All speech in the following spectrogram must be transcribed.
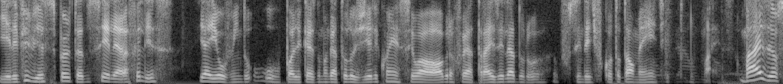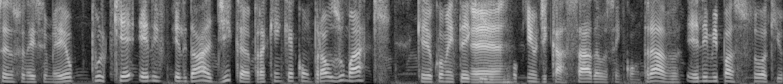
E ele vivia se perguntando se ele era feliz. E aí, ouvindo o podcast do Mangatologia, ele conheceu a obra, foi atrás, ele adorou, se identificou totalmente e tudo mais. Mas eu selecionei esse e-mail porque ele, ele dá uma dica para quem quer comprar o Zumak que eu comentei que é. um pouquinho de caçada você encontrava, ele me passou aqui,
